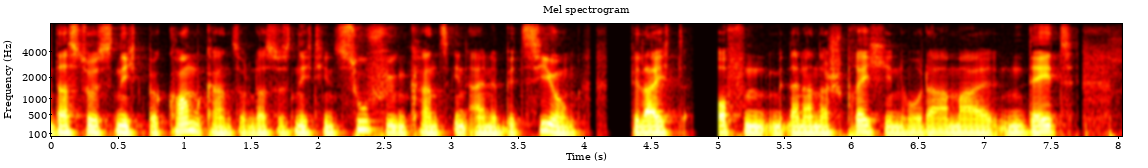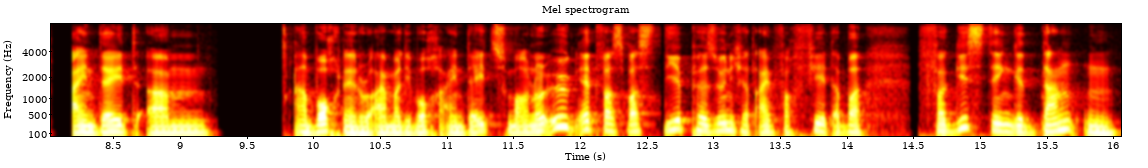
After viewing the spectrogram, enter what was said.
dass du es nicht bekommen kannst und dass du es nicht hinzufügen kannst in eine Beziehung. Vielleicht offen miteinander sprechen oder mal ein Date, ein Date ähm, am Wochenende oder einmal die Woche ein Date zu machen oder irgendetwas, was dir persönlich halt einfach fehlt. Aber vergiss den Gedanken,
